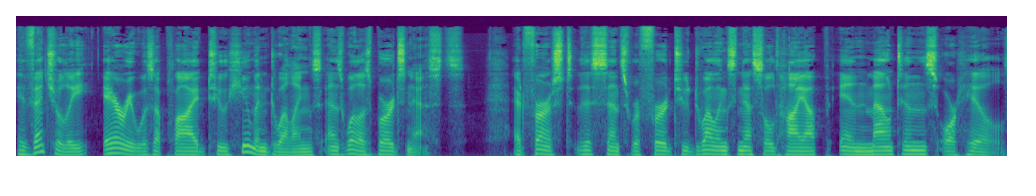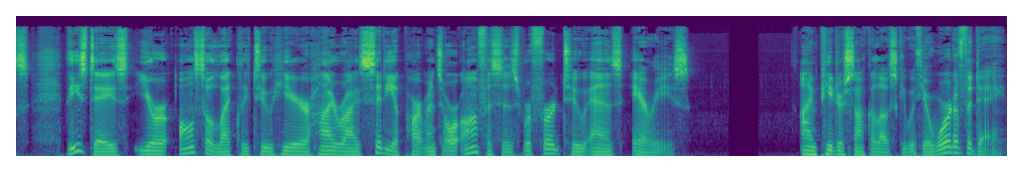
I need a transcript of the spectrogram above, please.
Eventually, aerie was applied to human dwellings as well as birds' nests. At first, this sense referred to dwellings nestled high up in mountains or hills. These days, you're also likely to hear high rise city apartments or offices referred to as aeries. I'm Peter Sokolowski with your word of the day.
